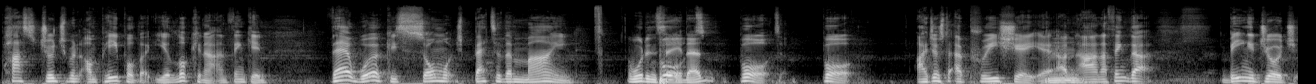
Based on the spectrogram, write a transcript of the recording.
pass judgment on people that you're looking at and thinking their work is so much better than mine. I wouldn't say that. but but I just appreciate it, and mm. and I think that being a judge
